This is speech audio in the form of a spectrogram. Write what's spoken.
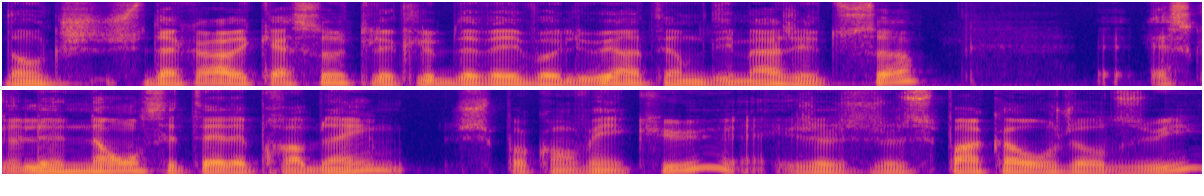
Donc, je suis d'accord avec Assun que le club devait évoluer en termes d'image et tout ça. Est-ce que le nom, c'était le problème? Je ne suis pas convaincu. Je ne le suis pas encore aujourd'hui.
